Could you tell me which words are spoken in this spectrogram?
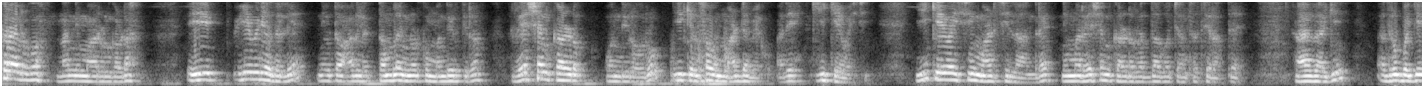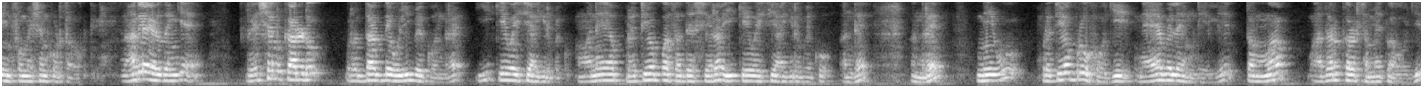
ನಮಸ್ಕಾರ ಎಲ್ರಿಗೂ. ನಾನು ನಿಮ್ಮ ಅರುಣ್ ಗೌಡ. ಈ ಈ ವಿಡಿಯೋದಲ್ಲಿ ನೀವು ತ, ಆಗಲೇ ತಮ್ಲೈನ್ ನೋಡ್ಕೊಂಡು ಬಂದಿರ್ತೀರ? ರೇಷನ್ ಕಾರ್ಡ್ ಹೊಂದಿರೋರು ಈ ಕೆಲಸ ಒಂದು ಮಾಡಲೇಬೇಕು. ಅದೇ ಈ ಕೆ ವೈ ಸಿ. ಈ ಕೆ ವೈ ಸಿ ಮಾಡಿಸಿಲ್ಲ ಅಂದರೆ ನಿಮ್ಮ ರೇಷನ್ ಕಾರ್ಡ್ ರದ್ದಾಗೋ ಚಾನ್ಸಸ್ ಇರುತ್ತೆ. ಹಾಗಾಗಿ ಅದ್ರ ಬಗ್ಗೆ ಇನ್ಫಾರ್ಮೇಷನ್ ಕೊಡ್ತಾ ಹೋಗ್ತೀನಿ. ಆಗಲೇ ಹೇಳ್ದಂಗೆ ರೇಷನ್ ಕಾರ್ಡು ರದ್ದಾಗದೆ ಉಳಿಬೇಕು ಅಂದರೆ ಈ ಕೆ ವೈ ಸಿ ಆಗಿರಬೇಕು. ಮನೆಯ ಪ್ರತಿಯೊಬ್ಬ ಸದಸ್ಯರ ಈ ಕೆ ವೈ ಸಿ ಆಗಿರಬೇಕು ಅಂದರೆ ಅಂದರೆ ನೀವು ಪ್ರತಿಯೊಬ್ಬರು ಹೋಗಿ ನ್ಯಾಯಬೆಲೆ ಅಂಗಡಿಯಲ್ಲಿ ತಮ್ಮ ಆಧಾರ್ ಕಾರ್ಡ್ ಸಮೇತ ಹೋಗಿ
